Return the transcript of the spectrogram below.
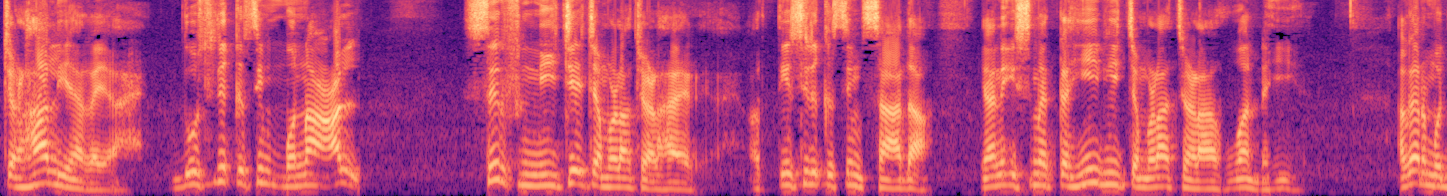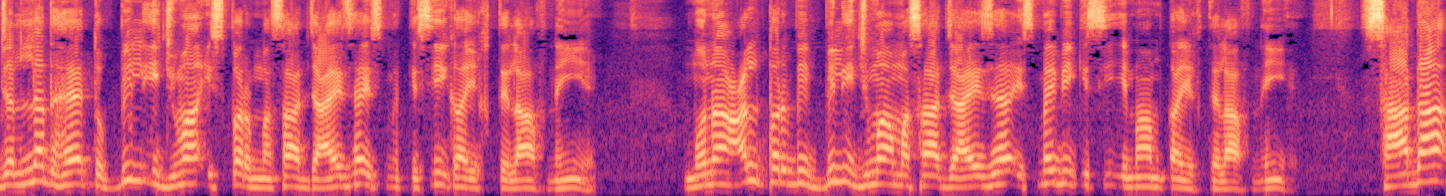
چڑھا لیا گیا ہے۔ دوسری قسم منعل صرف نیچے چمڑا چڑھایا گیا ہے اور تیسری قسم سادہ یعنی اس میں کہیں بھی چمڑا چڑھا ہوا نہیں ہے۔ اگر مجلد ہے تو بالاجماع اس پر مسا جائز ہے، اس میں کسی کا اختلاف نہیں ہے۔ منعل پر بھی بالاجماع مسا جائز ہے، اس میں بھی کسی امام کا اختلاف نہیں ہے۔ سادہ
